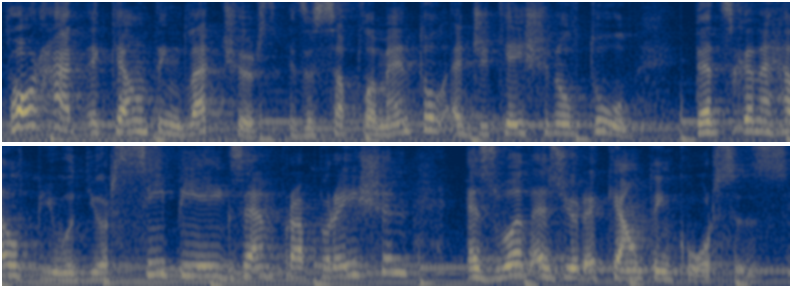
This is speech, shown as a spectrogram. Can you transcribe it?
Farhat Accounting Lectures is a supplemental educational tool that's going to help you with your CPA exam preparation as well as your accounting courses.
